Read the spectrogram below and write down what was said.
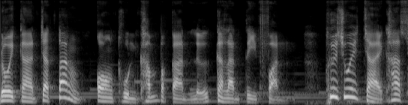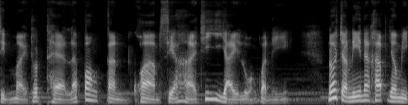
โดยการจัดตั้งกองทุนค้ำประกันหรือการันตีฟันเพื่อช่วยจ่ายค่าสินใหม่ทดแทนและป้องกันความเสียหายที่ใหญ่หลวงกว่านี้ นอกจากนี้นะครับยังมี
